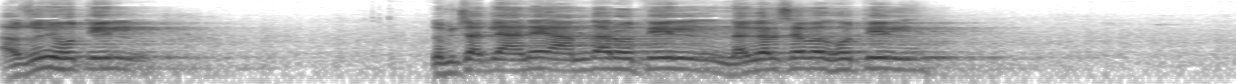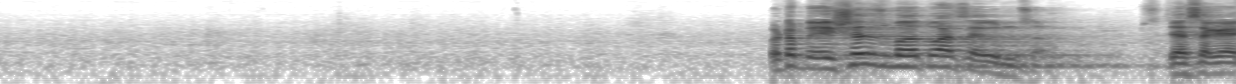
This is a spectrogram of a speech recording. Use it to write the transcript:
अजूनही होतील. तुमच्यातले अनेक आमदार होतील नगरसेवक होतील. पण पेशन्स महत्त्वाचा आहे तुमचा त्या सगळ्या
